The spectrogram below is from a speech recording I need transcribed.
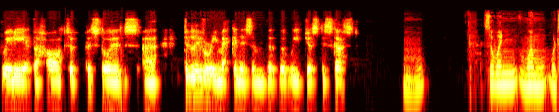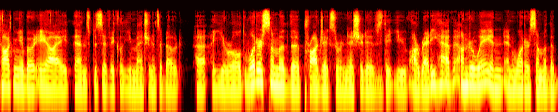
really at the heart of Pistoia's uh, delivery mechanism that, that we just discussed. Mm-hmm. So when when we're talking about AI, then specifically, you mentioned it's about uh, a year old. What are some of the projects or initiatives that you already have underway, and, and what are some of the,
